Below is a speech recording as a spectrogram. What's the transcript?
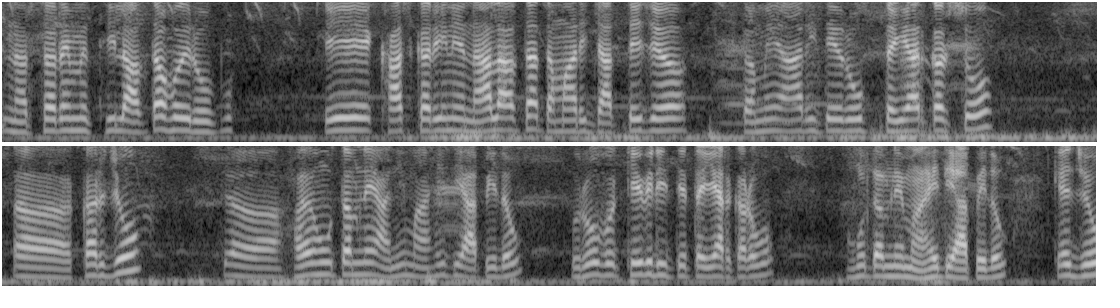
નર્સરીમાંથી લાવતા હોય રોપ, એ ખાસ કરીને ના લાવતા. તમારી જાતે જ તમે આ રીતે રોપ તૈયાર કરશો કરજો. હવે હું તમને આની માહિતી આપી દઉં. રોપ કેવી રીતે તૈયાર કરવો, હું તમને માહિતી આપી દઉં કે જો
